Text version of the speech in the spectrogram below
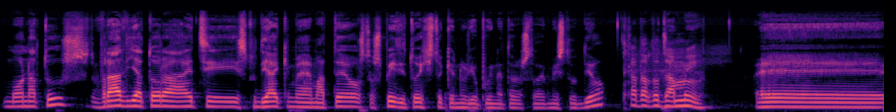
μόνα τους. Βράδια τώρα έτσι στουντιάκι με Ματέο στο σπίτι του, έχει το καινούριο που είναι τώρα στο εμείς στούντιο. Κάτω από το τζαμί. Ε...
